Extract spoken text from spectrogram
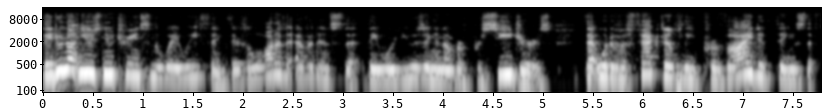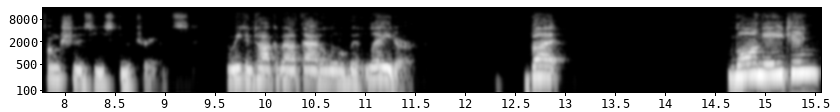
they do not use nutrients in the way we think. There's a lot of evidence that they were using a number of procedures that would have effectively provided things that function as yeast nutrients. And we can talk about that a little bit later. But long aging,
